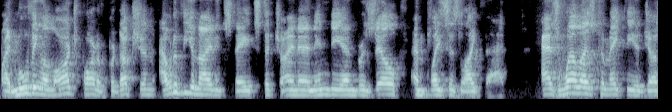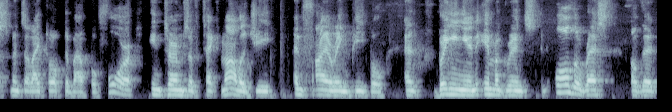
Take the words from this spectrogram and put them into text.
by moving a large part of production out of the United States to China and India and Brazil and places like that, as well as to make the adjustments that I talked about before in terms of technology and firing people and bringing in immigrants and all the rest of that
